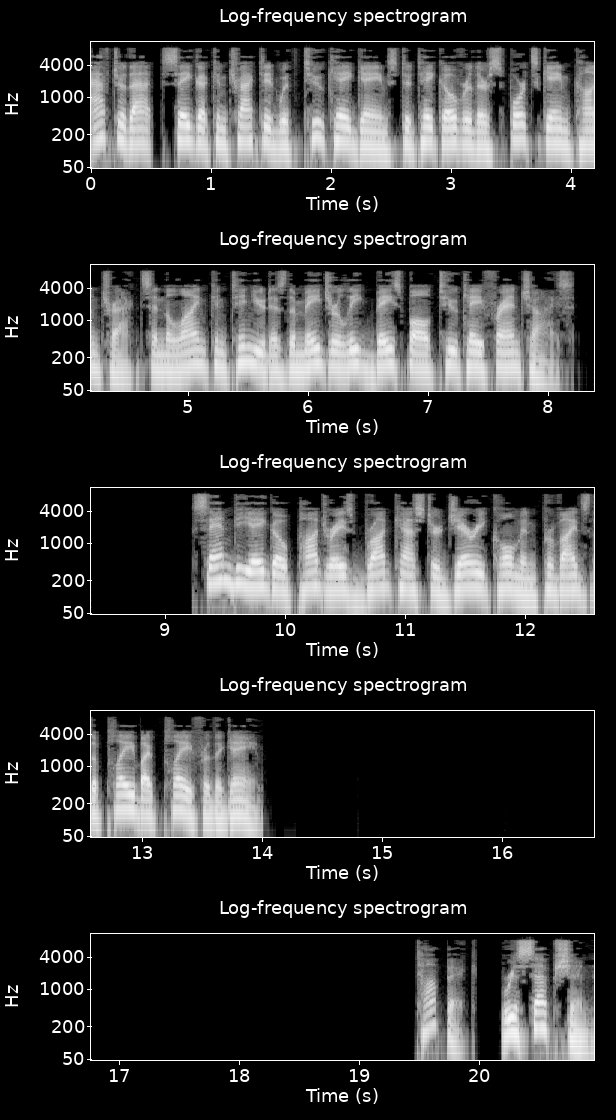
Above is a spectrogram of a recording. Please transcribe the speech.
After that, Sega contracted with 2K Games to take over their sports game contracts and the line continued as the Major League Baseball 2K franchise. San Diego Padres broadcaster Jerry Coleman provides the play-by-play -play for the game. Reception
